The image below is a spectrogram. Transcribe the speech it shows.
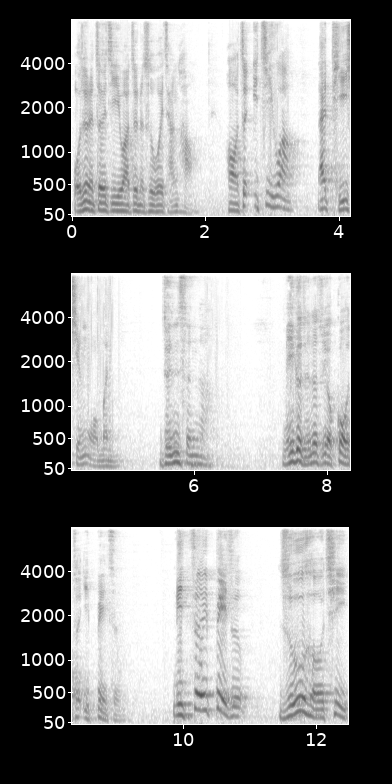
我认为这一句话真的是非常好，哦，这一句话来提醒我们，人生啊，每一个人都只有过这一辈子，你这一辈子如何去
